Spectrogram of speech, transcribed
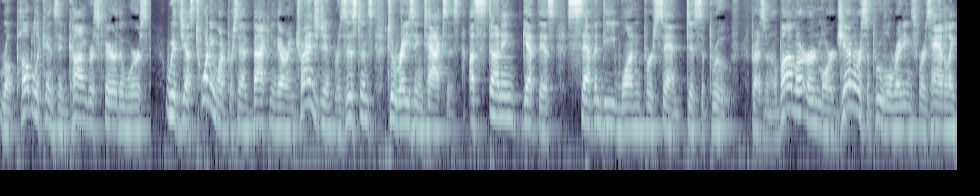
Republicans in Congress fare the worst. With just 21% backing their intransigent resistance to raising taxes. A stunning, get this, 71% disapprove. President Obama earned more generous approval ratings for his handling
